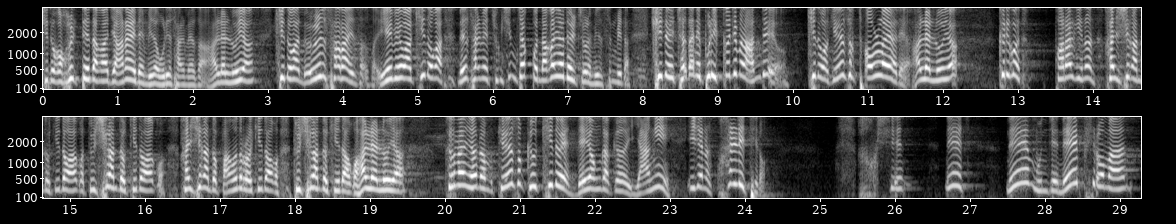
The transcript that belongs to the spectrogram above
기도가 홀대당하지 않아야 됩니다 우리 삶에서. 할렐루야. 기도가 늘 살아있어서 예배와 기도가 내 삶의 중심 잡고 나가야 될줄 믿습니다. 기도의 재단에 불이 꺼지면 안 돼요. 기도가 계속 타올라야 돼요. 할렐루야. 그리고 바라기는 한 시간도 기도하고 두 시간도 기도하고 한 시간도 방언으로 기도하고 두 시간도 기도하고. 할렐루야. 그러나 여러분 계속 그 기도의 내용과 그 양이 이제는 퀄리티로. 혹시 내, 내 문제 내 필요만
